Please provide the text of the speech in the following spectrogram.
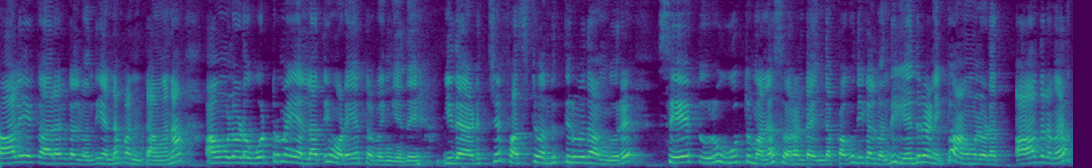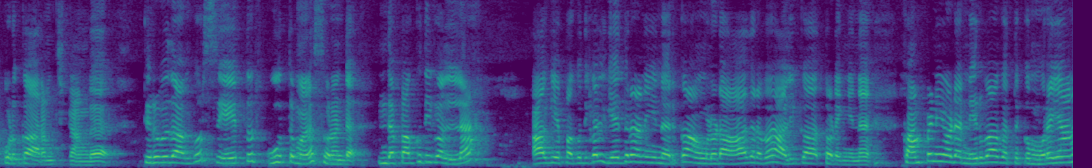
பாளையக்காரர்கள் வந்து என்ன பண்ணிட்டாங்கன்னா அவங்களோட ஒற்றுமை எல்லாத்தையும் உடைய துவங்கியது. இதை அடித்து ஃபஸ்ட்டு வந்து திருவிதாங்கூர் சேத்தூர் ஊத்துமலை சுரண்டை இந்த பகுதிகள் வந்து எதிரணிக்கு அவங்களோட ஆதரவை கொடுக்க ஆரம்பிச்சிட்டாங்க. திருவிதாங்கூர் சேத்தூர் ஊத்துமலை சுரண்டை இந்த பகுதிகளில் ஆகிய பகுதிகள் எதிரணியினருக்கு அவங்களோட ஆதரவை அளிக்க தொடங்கின. கம்பெனியோட நிர்வாகத்துக்கு முறையான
